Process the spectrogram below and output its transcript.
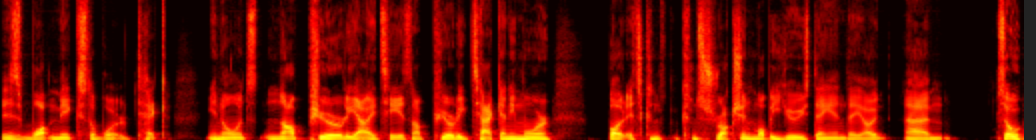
is what makes the world tick. You know it's not purely it it's not purely tech anymore but it's con- construction what we use day in day out. Um so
